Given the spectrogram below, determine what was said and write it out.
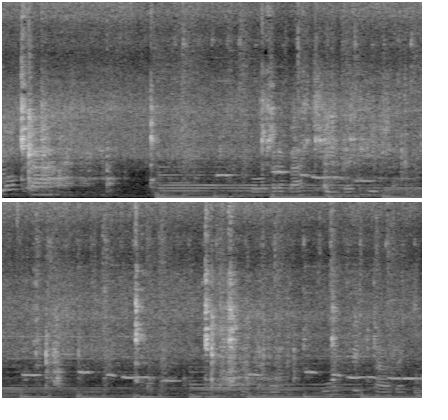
Colocar a abóbora batida aqui já. Vou dar uma boa fritada aqui.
